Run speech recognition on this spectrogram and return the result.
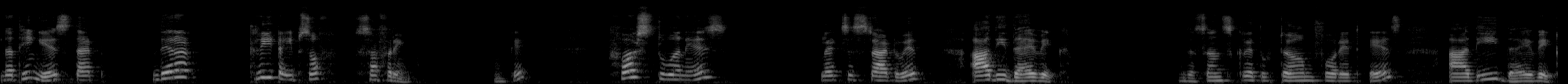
the thing is that there are three types of suffering. Okay, first one is let's start with Adi Daivik. The Sanskrit term for it is Adi Daivik.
